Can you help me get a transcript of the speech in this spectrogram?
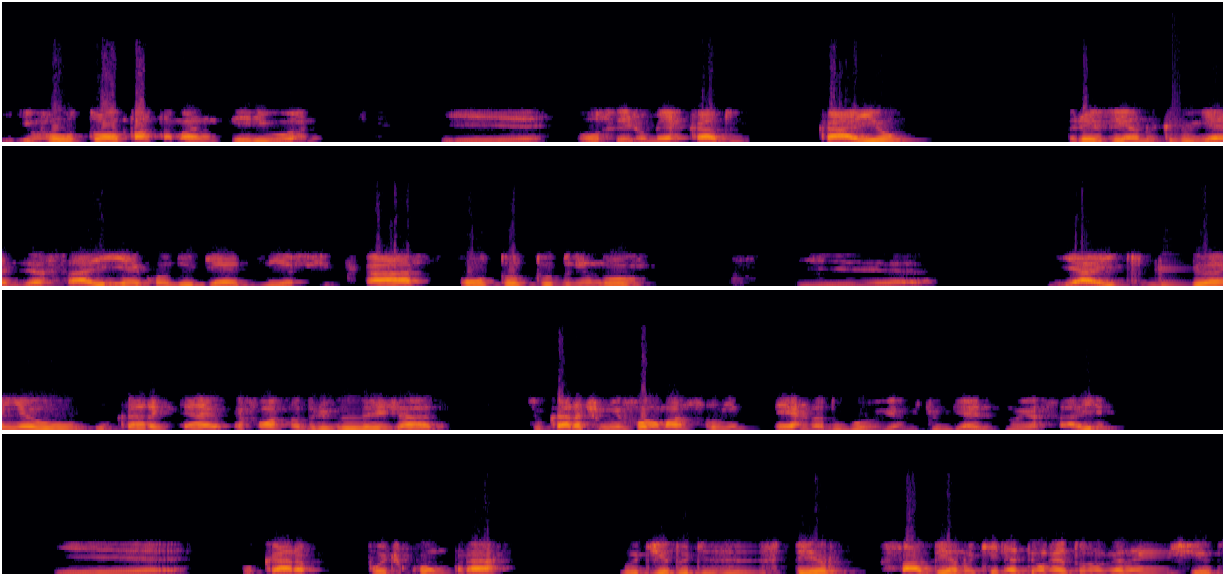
e voltou ao patamar anterior. Né? E, ou seja, o mercado caiu prevendo que o Guedes ia sair, e quando o Guedes ia ficar, voltou tudo de novo. E, e aí que ganha o, o cara que tem a informação privilegiada. Se o cara tinha uma informação interna do governo que o Guedes não ia sair, e o cara pôde comprar no dia do desespero, sabendo que ele ia ter um retorno garantido.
